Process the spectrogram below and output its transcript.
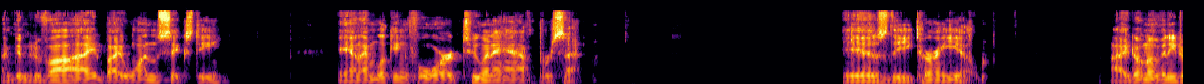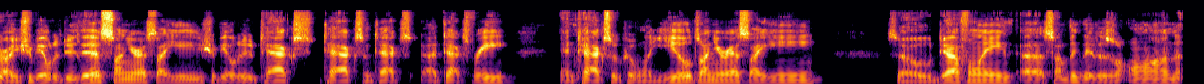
I'm going to divide by 160, and I'm looking for 2.5% is the current yield. I don't know of any draw. You should be able to do this on your SIE. You should be able to do tax, tax, and tax, uh, tax free, and tax equivalent yields on your SIE. So definitely uh, something that is on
